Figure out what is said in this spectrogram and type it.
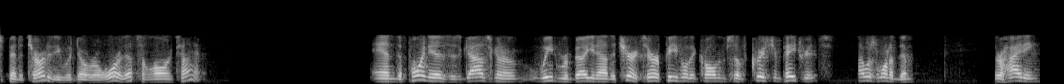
spend eternity with no reward. That's a long time. And the point is, is God's going to weed rebellion out of the church. There are people that call themselves Christian patriots. I was one of them. They're hiding,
